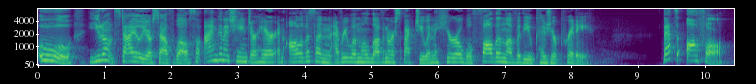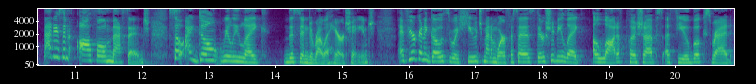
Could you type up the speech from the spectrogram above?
oh, you don't style yourself well, so I'm going to change your hair, and all of a sudden, everyone will love and respect you, and the hero will fall in love with you because you're pretty. That's awful. That is an awful message. So I don't really like the Cinderella hair change. If you're going to go through a huge metamorphosis, there should be like a lot of push ups, a few books read,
